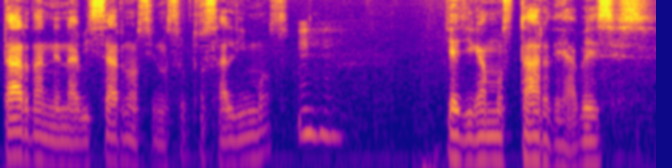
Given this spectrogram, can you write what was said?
tardan en avisarnos y nosotros salimos, ya llegamos tarde a veces.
